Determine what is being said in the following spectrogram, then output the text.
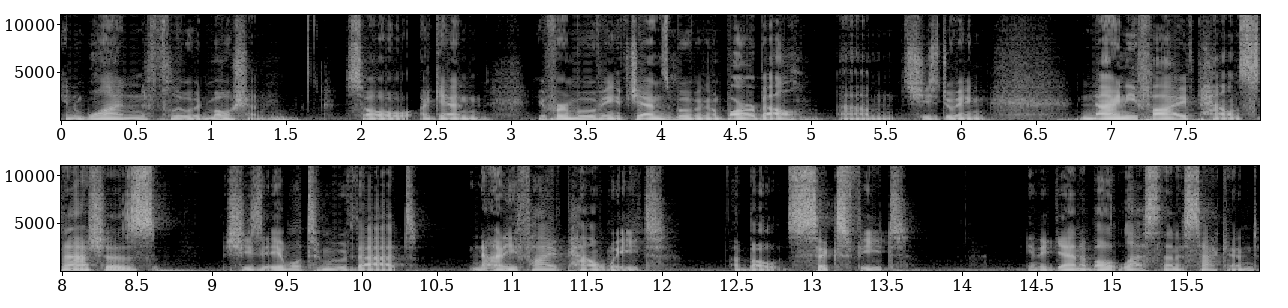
in one fluid motion. So, again, if we're moving, if Jen's moving a barbell, um, she's doing 95 pound snatches. She's able to move that 95 pound weight about six feet in again about less than a second.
